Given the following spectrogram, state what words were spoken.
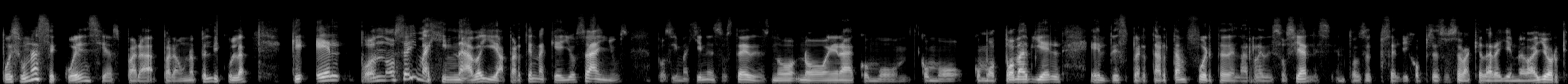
pues unas secuencias para, para una película que él pues no se imaginaba y aparte en aquellos años, pues imagínense ustedes, no, no era como, como, como todavía el, el despertar tan fuerte de las redes sociales. Entonces, pues él dijo, pues eso se va a quedar allí en Nueva York,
